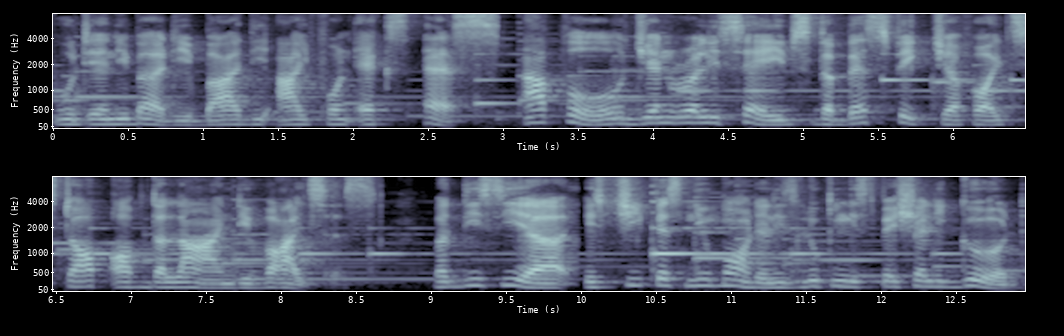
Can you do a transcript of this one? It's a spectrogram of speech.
would anybody buy the iPhone XS? Apple generally saves the best feature for its top of the line devices. But this year, its cheapest new model is looking especially good.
